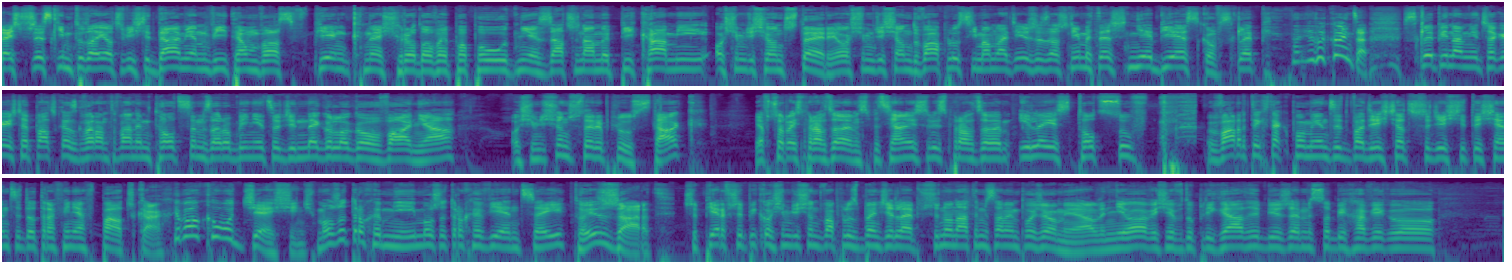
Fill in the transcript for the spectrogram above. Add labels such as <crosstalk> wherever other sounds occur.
Cześć wszystkim, tutaj oczywiście Damian, witam was w piękne środowe popołudnie. Zaczynamy pikami 84, 82 plus i mam nadzieję, że zaczniemy też niebiesko w sklepie. <laughs> No nie do końca. W sklepie na mnie czeka jeszcze paczka z gwarantowanym tocem za robienie codziennego logowania. 84 plus, tak? Ja wczoraj sprawdzałem, specjalnie sobie sprawdzałem, ile jest toców <laughs> wartych tak pomiędzy 20-30 tysięcy do trafienia w paczkach. Chyba około 10, może trochę mniej, może trochę więcej. To jest żart. Czy pierwszy pik 82 plus będzie lepszy? No na tym samym poziomie, ale nie bawię się w duplikaty, bierzemy sobie Javiego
